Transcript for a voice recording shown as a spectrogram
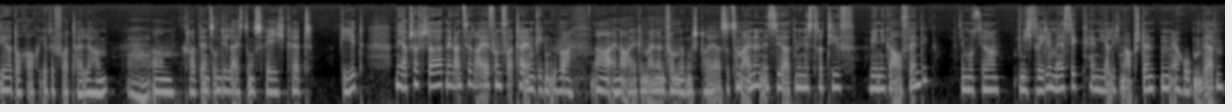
die ja doch auch ihre Vorteile haben. Mhm. Ähm, Gerade wenn es um die Leistungsfähigkeit geht. Eine Erbschaftssteuer hat eine ganze Reihe von Vorteilen gegenüber äh, einer allgemeinen Vermögensteuer. Also zum einen ist sie administrativ weniger aufwendig. Sie muss ja nicht regelmäßig in jährlichen Abständen erhoben werden.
